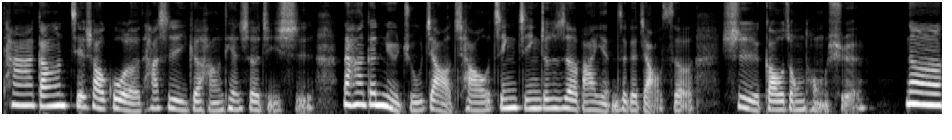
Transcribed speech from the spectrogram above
他刚刚介绍过了，他是一个航天设计师。那他跟女主角乔晶晶，就是热巴演这个角色，是高中同学。那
